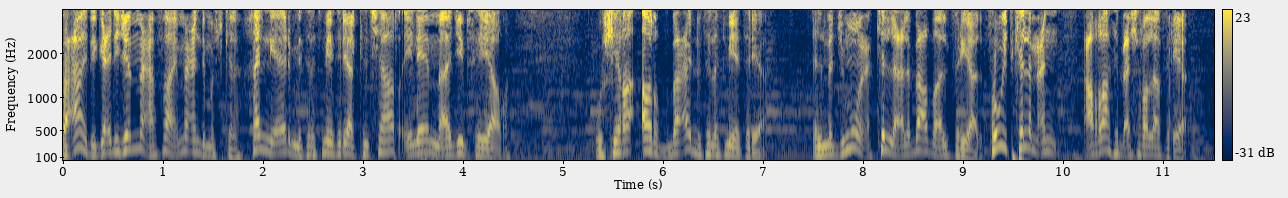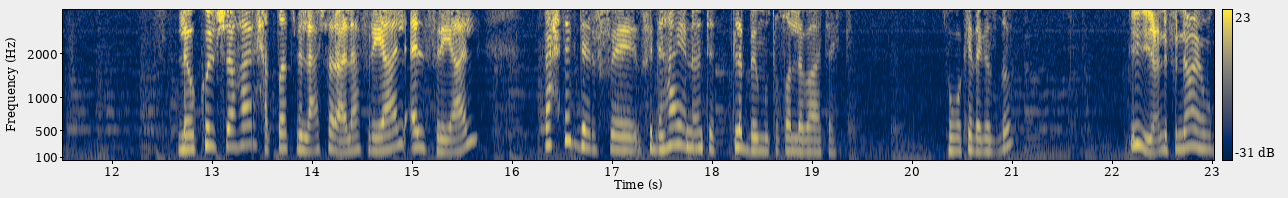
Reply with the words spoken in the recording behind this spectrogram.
فعادي قاعد يجمعها فاي ما عندي مشكلة. خلني أرمي 300 ريال كل شهر إلين ما أجيب سيارة. وشراء أرض بعد ب 300 ريال. المجموع كله على بعضه 1000 ريال. فهو يتكلم عن عن راتب 10000 ريال. لو كل شهر حطيت من العشرة آلاف ريال ألف ريال راح تقدر في, في النهاية أنه أنت تلبي متطلباتك. هو كذا قصده؟ اي يعني في النهاية هو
